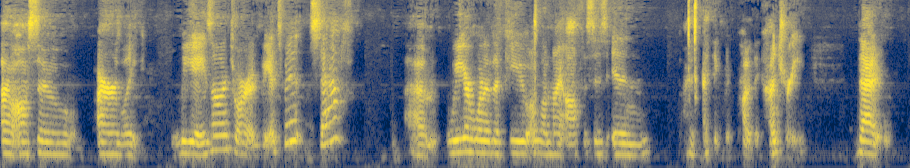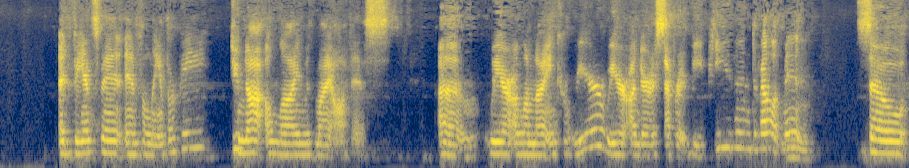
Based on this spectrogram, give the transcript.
I'm also our like liaison to our advancement staff. Um, we are one of the few alumni offices in, I, I think, probably the country that advancement and philanthropy do not align with my office. Um, we are alumni in career. We are under a separate VP than development. Mhm. So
